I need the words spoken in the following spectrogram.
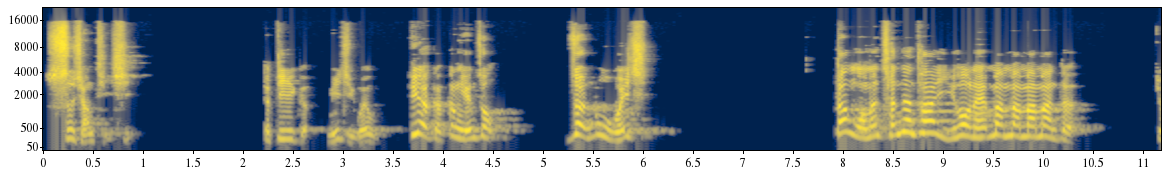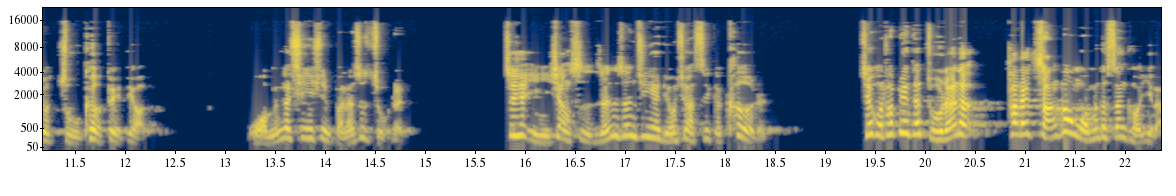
思想体系。这第一个，迷己为伍；第二个更严重，任务为己。当我们承认它以后呢，慢慢慢慢的就主客对调了。我们的心性本来是主人，这些影像是人生经验留下是一个客人，结果他变成主人了，他来掌控我们的身口意了，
